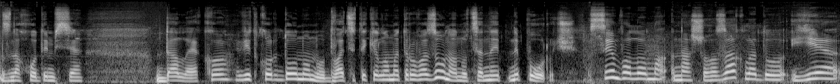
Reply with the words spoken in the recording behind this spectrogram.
знаходимося далеко від кордону. Ну, 20-кілометрова зона, ну це не, не поруч. Символом нашого закладу є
